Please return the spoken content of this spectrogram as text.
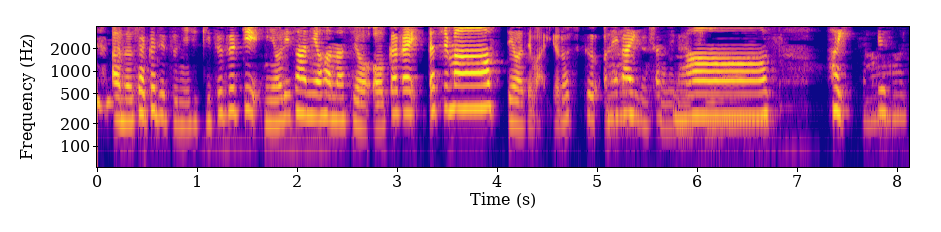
あの、昨日に引き続き、みおりさんにお話をお伺いいたします。ではでは、よろしくお願いいたします。はい。ではい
